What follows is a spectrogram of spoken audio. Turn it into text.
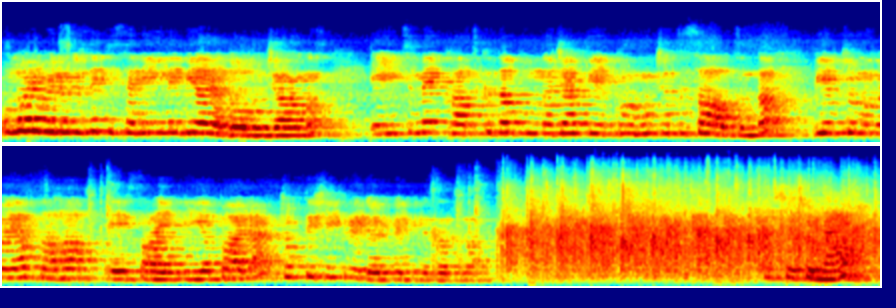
Umarım önümüzdeki sene yine bir arada olacağımız, eğitime katkıda bulunacak bir kurumun çatısı altında bir turnuvaya daha ev sahipliği yaparlar. Çok teşekkür ediyorum hepiniz adına. Teşekkürler.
